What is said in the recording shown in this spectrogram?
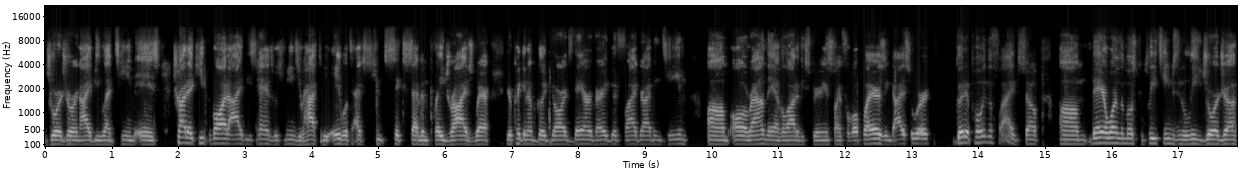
Georgia or an IB led team is try to keep the ball out of IB's hands, which means you have to be able to execute six, seven play drives where you're picking up good yards. They are a very good flag grabbing team um, all around. They have a lot of experienced flag football players and guys who are good at pulling the flag. So um, they are one of the most complete teams in the league, Georgia.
